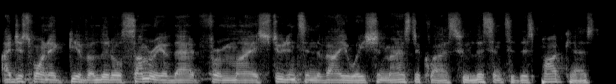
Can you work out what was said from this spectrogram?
I just want to give a little summary of that for my students in the valuation masterclass who listen to this podcast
